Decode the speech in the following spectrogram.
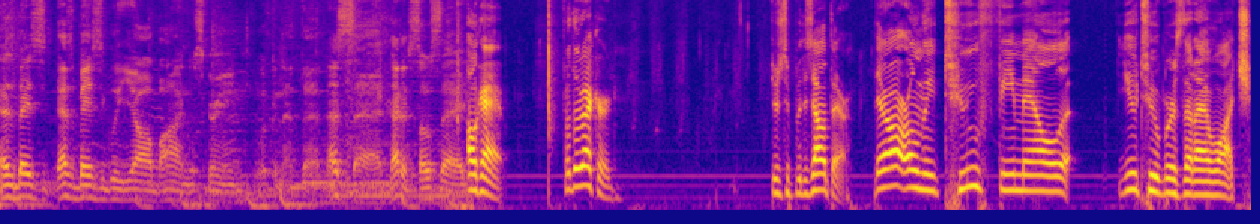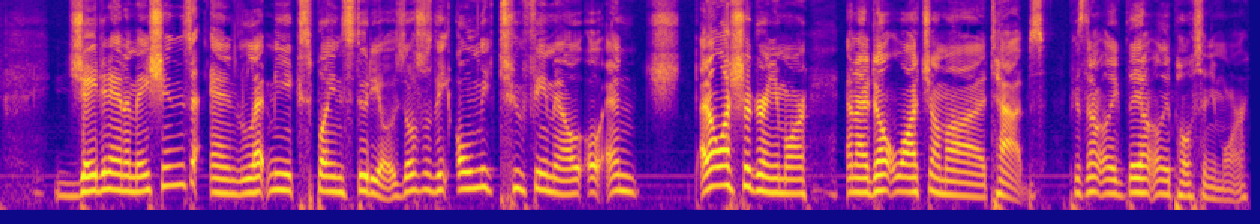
That's basic. That's basically y'all behind the screen looking at that. That's sad. That is so sad. Okay, for the record, just to put this out there, there are only two female YouTubers that I watch. Jaden Animations and Let Me Explain Studios. Those are the only two female. Oh, and sh- I don't watch Sugar anymore, and I don't watch um uh, Tabs because they don't really they don't really post anymore.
